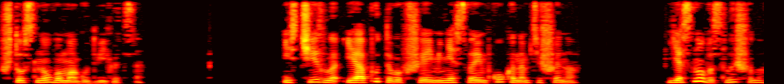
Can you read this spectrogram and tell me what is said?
что снова могу двигаться. Исчезла и опутывавшая меня своим коконом тишина. Я снова слышала,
